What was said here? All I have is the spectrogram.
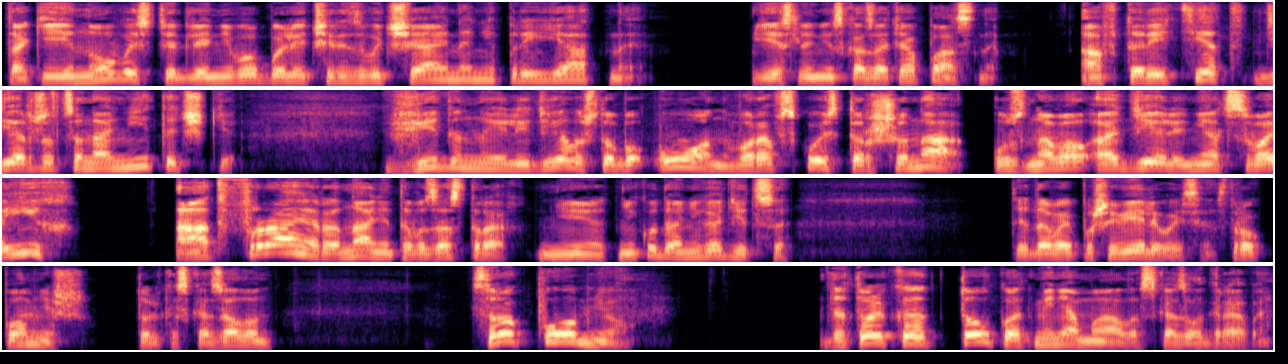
Такие новости для него были чрезвычайно неприятны, если не сказать опасны. Авторитет держится на ниточке. Виданное ли дело, чтобы он, воровской старшина, узнавал о деле не от своих, а от фраера, нанятого за страх? Нет, никуда не годится. Ты давай пошевеливайся, строк помнишь? — только сказал он. — Срок помню. Да только толку от меня мало, — сказал Грабы.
